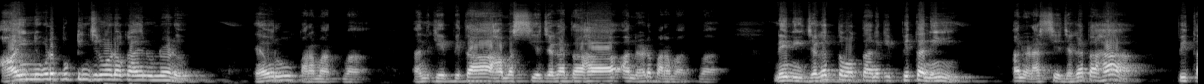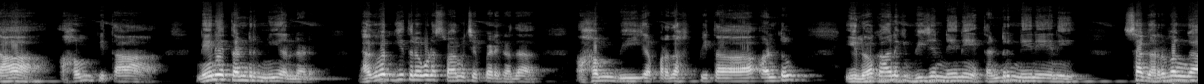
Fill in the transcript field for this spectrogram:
ఆయన్ని కూడా పుట్టించినవాడు ఒక ఆయన ఉన్నాడు. ఎవరు? పరమాత్మ. అందుకే పితాహమస్య జగత అన్నాడు పరమాత్మ. నేను ఈ జగత్తు మొత్తానికి పితని అన్నాడు. అస్య జగత పిత. అహం పిత. నేనే తండ్రిని అన్నాడు. భగవద్గీతలో కూడా స్వామి చెప్పాడు కదా అహం బీజ ప్రదః పిత అంటూ ఈ లోకానికి బీజం నేనే తండ్రిని నేనే అని సగర్వంగా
